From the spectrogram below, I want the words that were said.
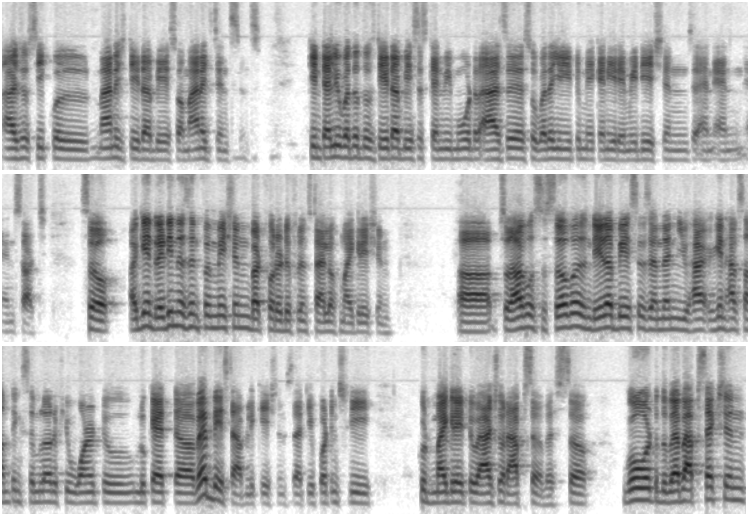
Azure SQL managed database or managed instance. It can tell you whether those databases can be moved as is, or whether you need to make any remediations and and and such. So again, readiness information, but for a different style of migration. Uh, so that was the servers and databases, and then you ha again have something similar if you wanted to look at uh, web-based applications that you potentially could migrate to Azure App Service. So go over to the web app section.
